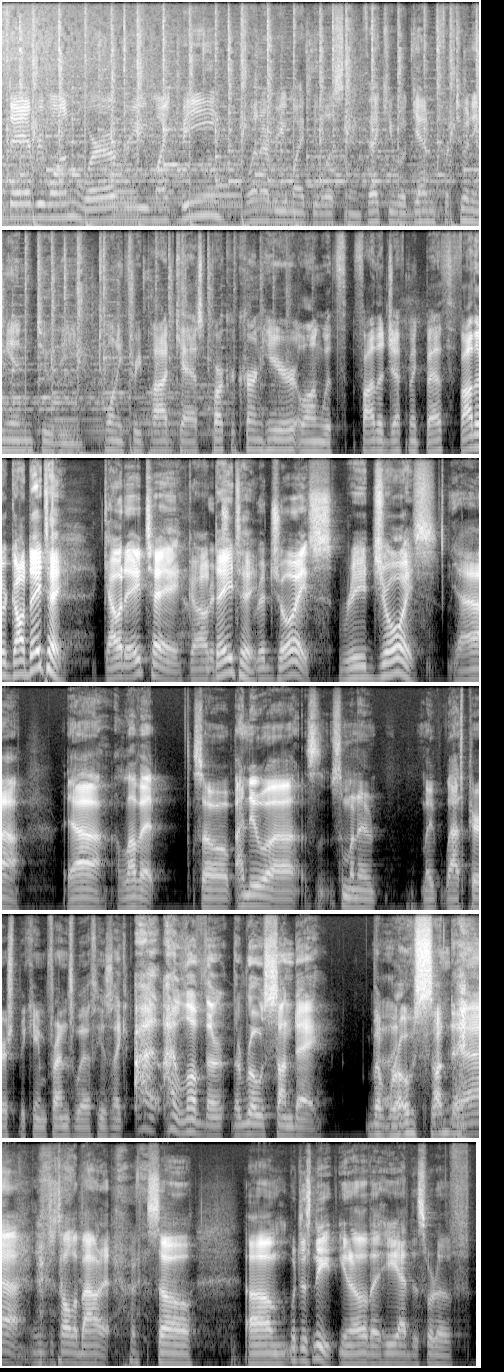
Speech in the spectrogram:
Good day, everyone, wherever you might be, whenever you might be listening. Thank you again for tuning in to the 23 podcast. Parker Kern here, along with Father Jeff Macbeth. Father Gaudete, Gaudete. Gaudete. Re- rejoice. rejoice. Yeah. Yeah. I love it. So I knew uh, someone in my last parish became friends with. He's like, I, I love the, the Rose Sunday. The Rose Sunday. Yeah. He's just all about it. So, um, which is neat, you know, that he had this sort of,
